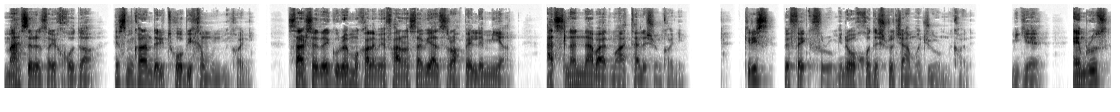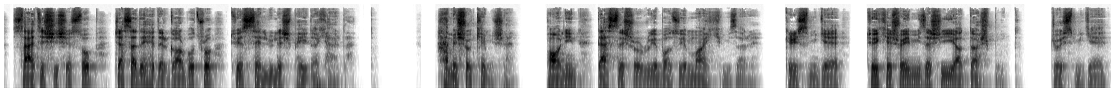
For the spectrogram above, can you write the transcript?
محض رضای خدا حس می‌کنم داری توبیخمون می‌کنی. سرصدای گروه مکالمه فرانسوی از راه پله میاد. اصلا نباید معطلشون کنیم. کریس به فکر فرو میره و خودش رو جمع جور می‌کنه. میگه امروز ساعت 6 صبح جسد هدرگاربوت رو توی سلولش پیدا کردند. همه شوکه میشن. پالین دستش رو روی بازوی مایک می‌ذاره. کریس میگه توی کشوی میزشی یادداشت بود. جویس میگه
